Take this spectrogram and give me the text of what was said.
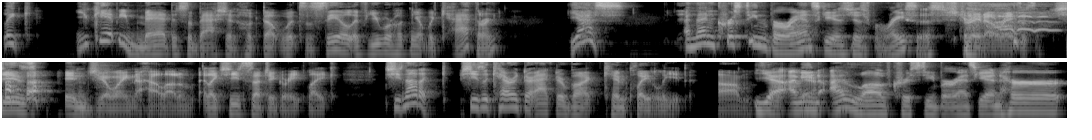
Like, you can't be mad that Sebastian hooked up with Cecile if you were hooking up with Catherine. Yes. And then Christine Baranski is just racist. Straight out racist. She's enjoying the hell out of like she's such a great like she's not a she's a character actor but can play lead. Um Yeah, I mean, Yeah. I love Christine Baranski and her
